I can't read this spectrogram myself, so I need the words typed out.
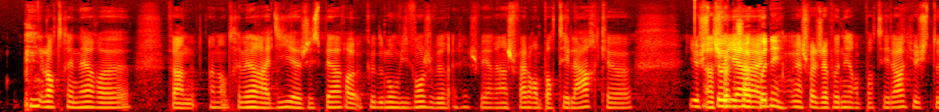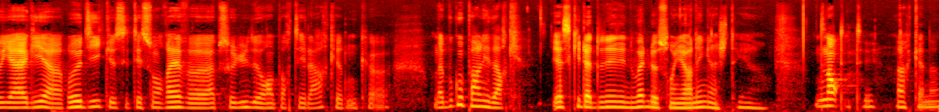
l'entraîneur, euh, enfin un entraîneur a dit, euh, j'espère euh, que de mon vivant, je verrai, je verrai un cheval remporter l'arc. euh, Yoshito cheval Ya- japonais. Un cheval japonais remporter l'arc. Yoshito Yagi a redit que c'était son rêve euh, absolu de remporter l'arc. Donc, euh, on a beaucoup parlé d'arc. Est-ce qu'il a donné des nouvelles de son yearling acheté euh, Non, Arcana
